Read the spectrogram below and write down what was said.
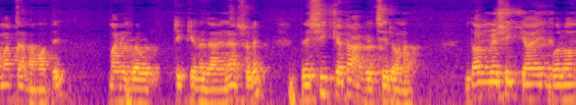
আমার জানা মতে মানিক বাবুর ঠিক কিনা জানি না আসলে শিক্ষাটা আগে ছিল না। ধর্মের শিক্ষায় বলুন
